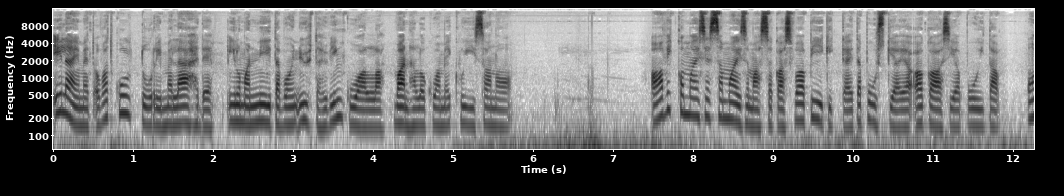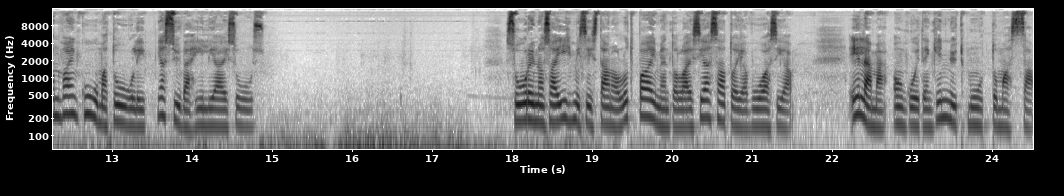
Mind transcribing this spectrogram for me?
Eläimet ovat kulttuurimme lähde, ilman niitä voin yhtä hyvin kuolla, vanha Lokuame Kui sanoo. Aavikkomaisessa maisemassa kasvaa piikikkäitä puskia ja akaasiapuita. On vain kuuma tuuli ja syvä hiljaisuus. Suurin osa ihmisistä on ollut paimentolaisia satoja vuosia. Elämä on kuitenkin nyt muuttumassa.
